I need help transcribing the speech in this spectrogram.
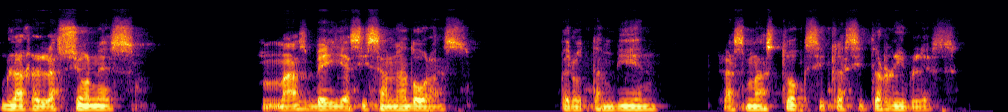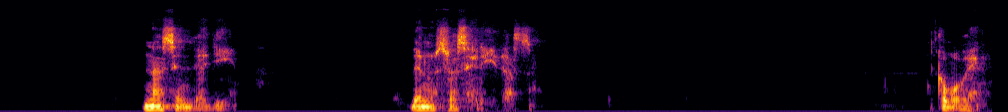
las relaciones más bellas y sanadoras, pero también las más tóxicas y terribles, nacen de allí, de nuestras heridas. Como ven.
